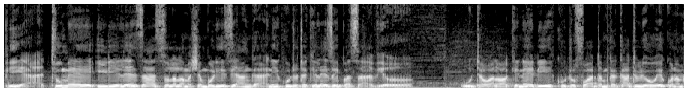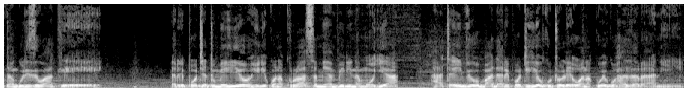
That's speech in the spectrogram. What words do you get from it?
Pia, tume ilieleza swala la mashambulizi anga angani kutotekelezwa ipasavyo. Utawala wa Kennedy kutofuata mkakati uliowekwa na mtangulizi wake. Ripoti ya tume hiyo ilikuwa na kurasa 201, hata hivyo baada ya ripoti hiyo kutolewa na kuwekwa hadharani.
